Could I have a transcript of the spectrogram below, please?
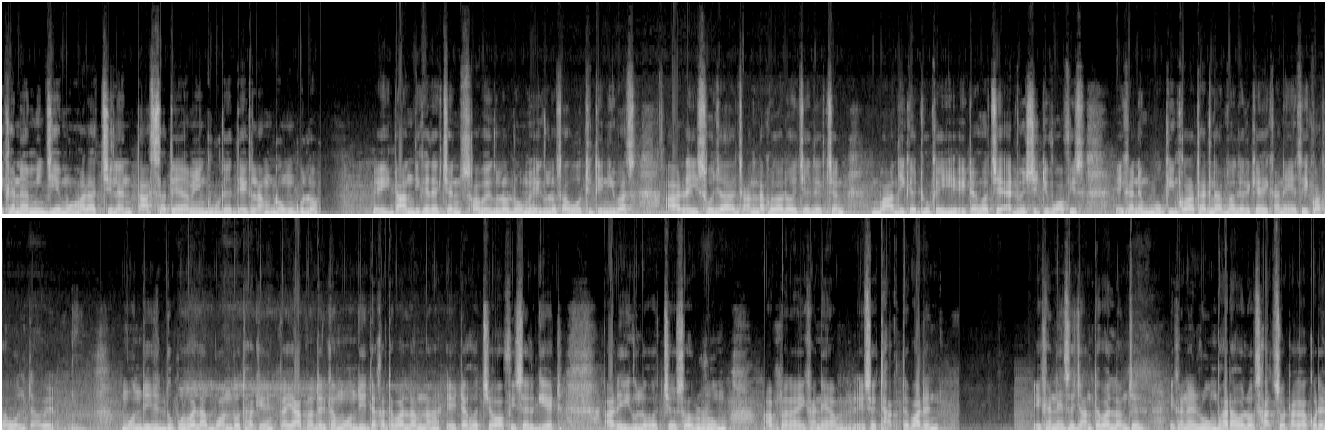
এখানে আমি যে মহারাজ ছিলেন, তার সাথে আমি ঘুরে দেখলাম রুমগুলো এই ডান দিকে দেখছেন সব এগুলো রুম এগুলো সব অতিথি নিবাস। আর এই সোজা জানলা খোলা রয়েছে, দেখছেন, বাঁ দিকে ঢুকেই এটা হচ্ছে অ্যাডমিনিস্ট্রেটিভ অফিস এখানে বুকিং করা থাকলে আপনাদেরকে এখানে এসেই কথা বলতে হবে। মন্দির দুপুরবেলা বন্ধ থাকে, তাই আপনাদেরকে মন্দির দেখাতে পারলাম না। এটা হচ্ছে অফিসের গেট আর এইগুলো হচ্ছে সব রুম আপনারা এখানে এসে থাকতে পারেন। এখানে এসে জানতে পারলাম যে এখানে রুম ভাড়া হলো সাতশো টাকা করে।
